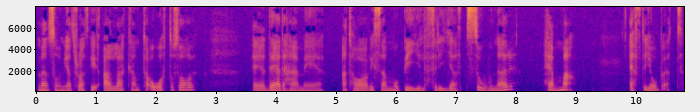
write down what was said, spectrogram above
men som jag tror att vi alla kan ta åt oss av eh, det är det här med att ha vissa mobilfria zoner hemma efter jobbet.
